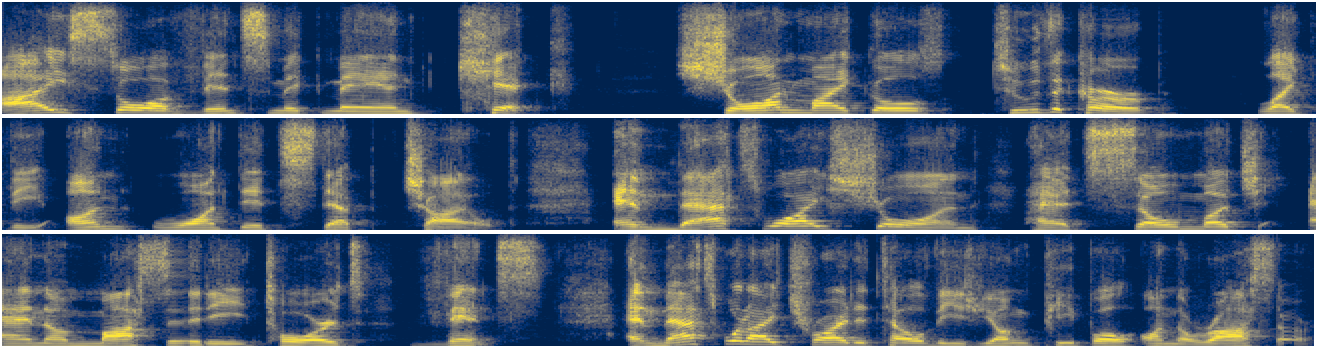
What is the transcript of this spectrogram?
I saw Vince McMahon kick Shawn Michaels to the curb like the unwanted stepchild. And that's why Shawn had so much animosity towards Vince. And that's what I try to tell these young people on the roster.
